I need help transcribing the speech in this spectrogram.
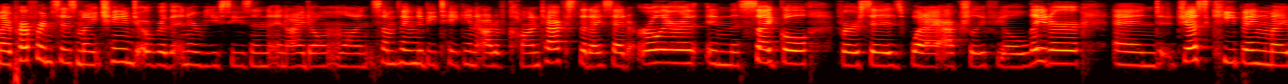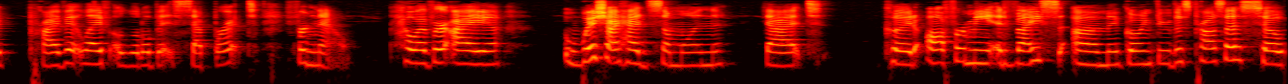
my preferences might change over the interview season, and I don't want something to be taken out of context that I said earlier in the cycle versus what I actually feel later, and just keeping my private life a little bit separate for now. However, I wish I had someone that could offer me advice um, going through this process. So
